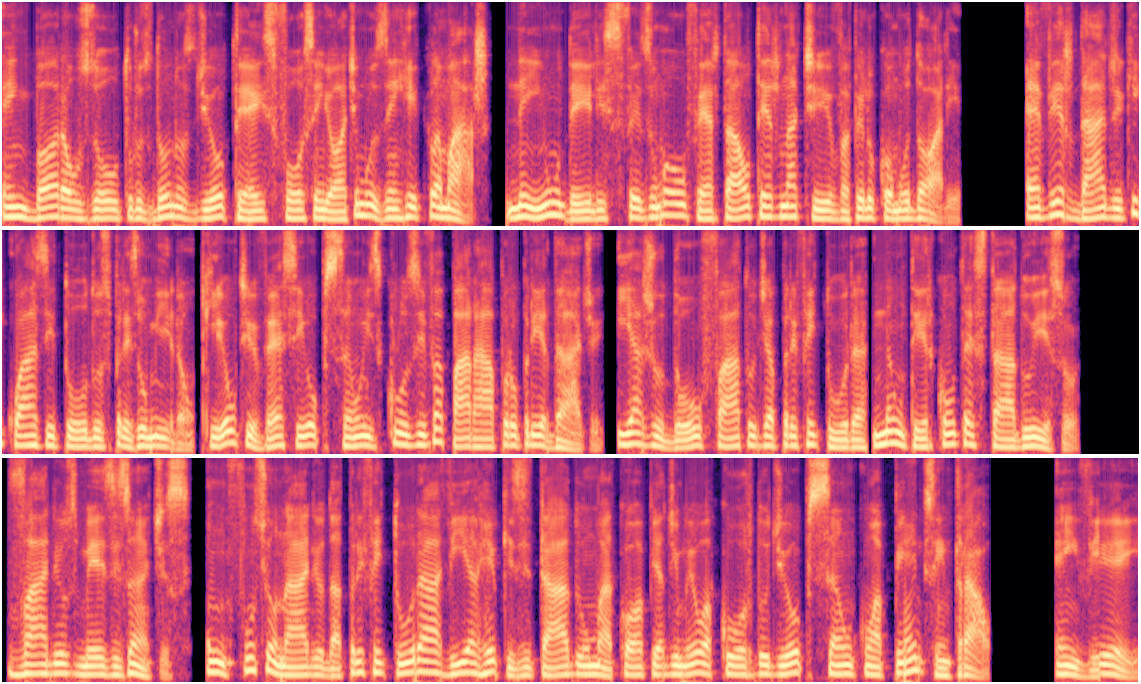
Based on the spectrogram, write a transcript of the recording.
embora os outros donos de hotéis fossem ótimos em reclamar, nenhum deles fez uma oferta alternativa pelo Commodore. É verdade que quase todos presumiram que eu tivesse opção exclusiva para a propriedade, e ajudou o fato de a prefeitura não ter contestado isso. Vários meses antes, um funcionário da prefeitura havia requisitado uma cópia de meu acordo de opção com a PEN Central, Enviei,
